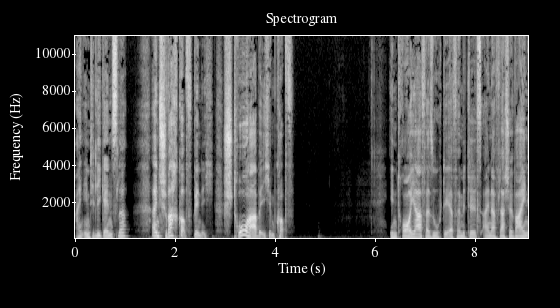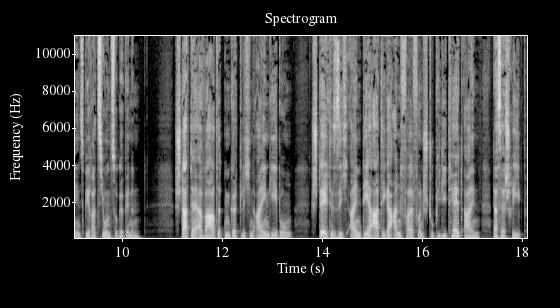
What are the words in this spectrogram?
Ein Intelligenzler? Ein Schwachkopf bin ich, Stroh habe ich im Kopf. In Troja versuchte er vermittels einer Flasche Wein Inspiration zu gewinnen. Statt der erwarteten göttlichen Eingebung stellte sich ein derartiger Anfall von Stupidität ein, dass er schrieb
